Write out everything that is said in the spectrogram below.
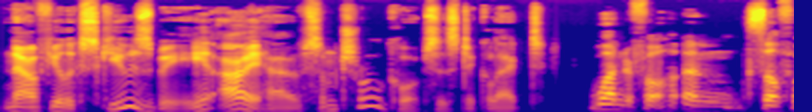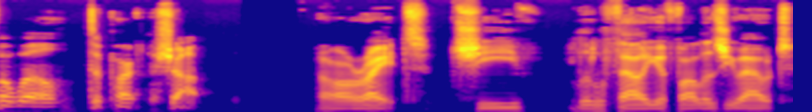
Now, if you'll excuse me, I have some troll corpses to collect. Wonderful. And Silpha will depart the shop. All right. She, little Thalia, follows you out,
